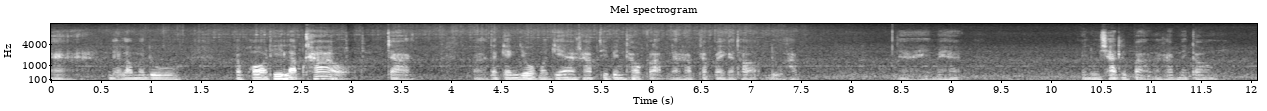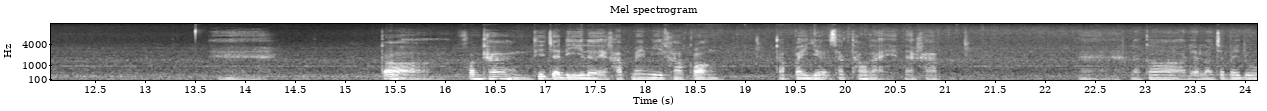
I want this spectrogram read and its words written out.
อ่าเดี๋ยวเรามาดูกระเพาะที่รับข้าวจากตะแกรงโยกเมื่อกี้ครับที่เป็นข้าวกลับนะครับกลับไปกระเทาะดูครับเห็นไหมฮะไม่รู้ชัดหรือเปล่านะครับในกล้องก็ค่อนข้างที่จะดีเลยครับ ไม่มีข้าวกล้องกลับไปเยอะสักเท่าไหร่นะครับแล้วก็เดี๋ยวเราจะไปดู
